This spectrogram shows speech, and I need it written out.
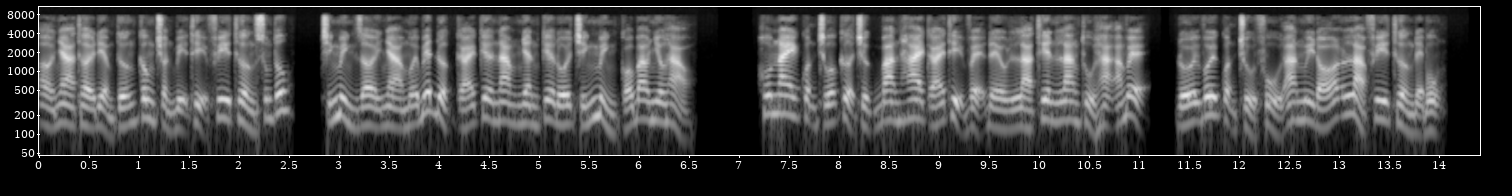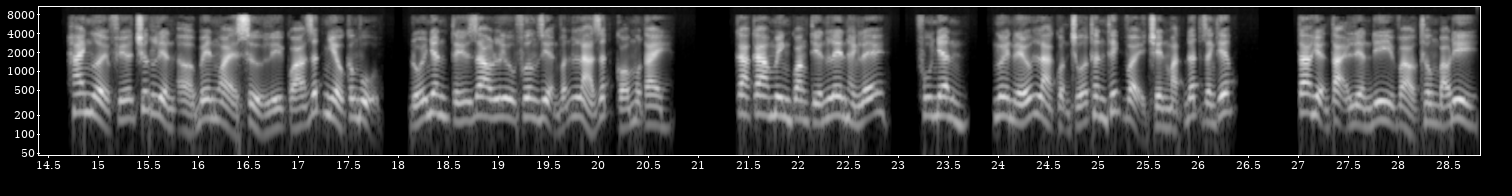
Ở nhà thời điểm tướng công chuẩn bị thị phi thường sung túc, chính mình rời nhà mới biết được cái kia nam nhân kia đối chính mình có bao nhiêu hảo. Hôm nay quận chúa cửa trực ban hai cái thị vệ đều là thiên lang thủ hạ ám vệ, đối với quận chủ phủ an nguy đó là phi thường để bụng. Hai người phía trước liền ở bên ngoài xử lý quá rất nhiều công vụ, đối nhân tế giao lưu phương diện vẫn là rất có một tay. Ca ca Minh Quang tiến lên hành lễ, phu nhân, ngươi nếu là quận chúa thân thích vậy trên mặt đất danh thiếp. Ta hiện tại liền đi vào thông báo đi,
